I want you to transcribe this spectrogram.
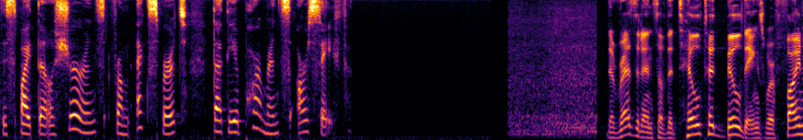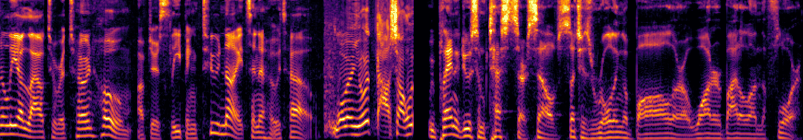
despite the assurance from experts that the apartments are safe. The residents of the tilted buildings were finally allowed to return home after sleeping two nights in a hotel. We plan to do some tests ourselves, such as rolling a ball or a water bottle on the floor.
